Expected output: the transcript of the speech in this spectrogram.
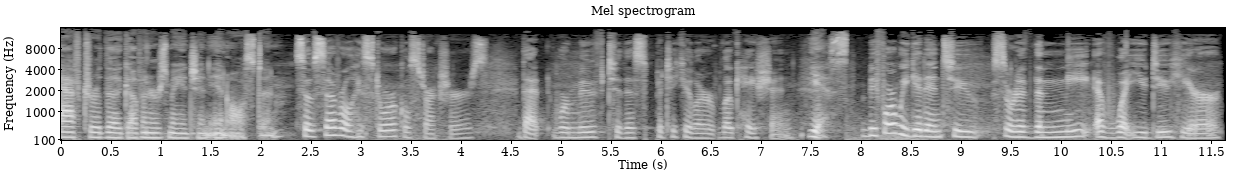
after the governor's mansion in Austin. So, several historical structures that were moved to this particular location. Yes. Before we get into sort of the meat of what you do here,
